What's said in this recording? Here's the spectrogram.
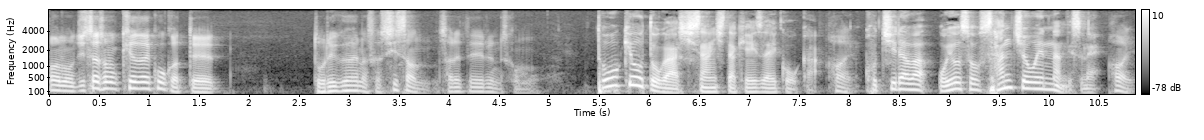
あの実際その経済効果ってどれぐらいなんですか？試算されているんですか？も東京都が試算した経済効果。うはい。こちらはおよそ3兆円なんですね。はい。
